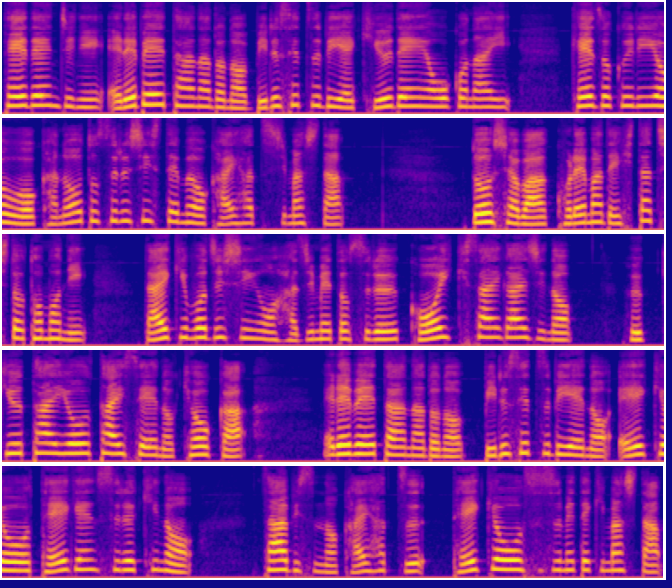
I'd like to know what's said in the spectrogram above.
停電時にエレベーターなどのビル設備へ給電を行い継続利用を可能とするシステムを開発しました。同社はこれまで日立とともに大規模地震をはじめとする広域災害時の復旧対応体制の強化エレベーターなどのビル設備への影響を低減する機能サービスの開発提供を進めてきました。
